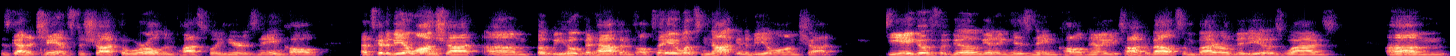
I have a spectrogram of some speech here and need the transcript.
has got a chance to shock the world and possibly hear his name called. That's going to be a long shot, um, but we hope it happens. I'll tell you what's not going to be a long shot. Diego Fagot getting his name called. Now you talk about some viral videos, Wags. Um,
